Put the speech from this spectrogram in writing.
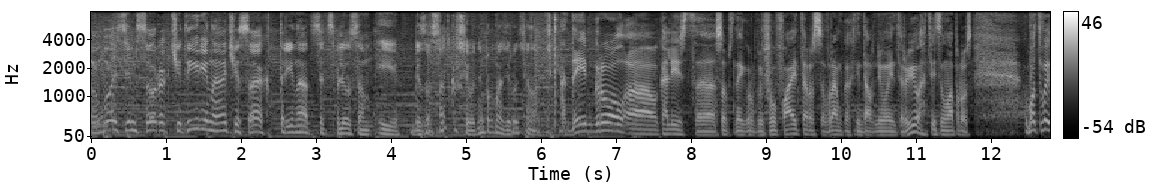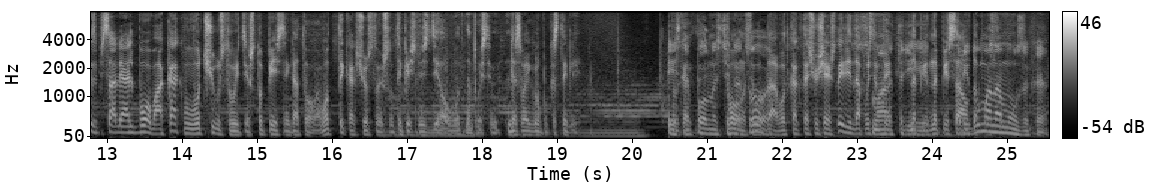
8.44 на часах 13 с плюсом и без осадков сегодня прогнозируют синоптики. Дэйв Гролл, э, вокалист э, собственной группы Foo Fighters, в рамках недавнего интервью ответил на вопрос. Вот вы записали альбом, а как вы вот чувствуете, что песня готова? Вот ты как чувствуешь, что ты песню сделал, вот, допустим, для своей группы «Костыли»? Песня Вот как- полностью, полностью, готова. Да, вот как ты ощущаешь, ты или, допустим, Смотри, ты напи- написал. придумана допустим. музыка,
